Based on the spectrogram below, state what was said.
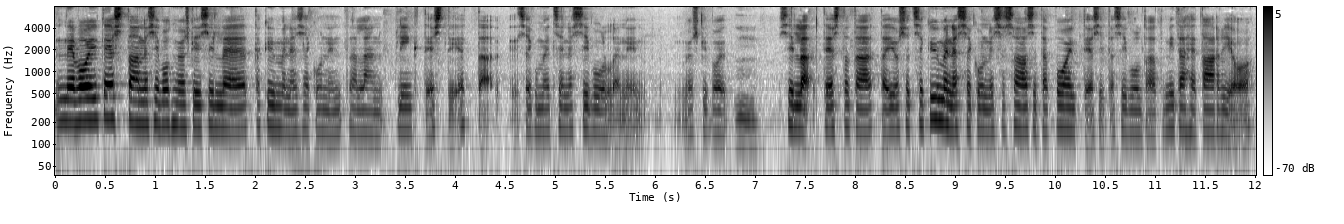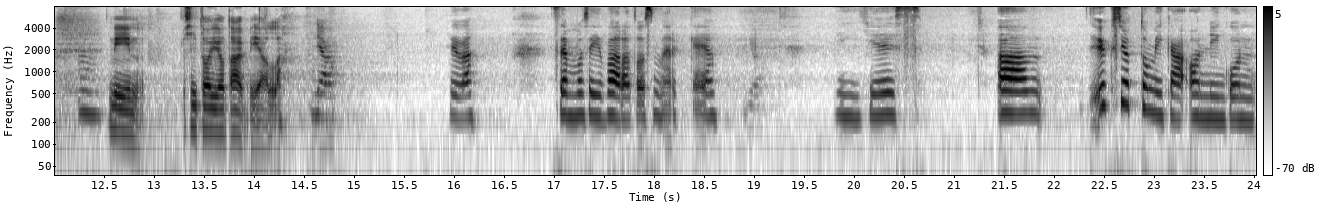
ne voi testaa ne sivut myöskin silleen, että 10 sekunnin tällainen blink-testi, että se kun menet sinne sivulle, niin myöskin voi mm. sillä testata, että jos et se 10 sekunnissa saa sitä pointtia sitä sivulta, että mitä he tarjoaa, mm. niin sit on jotain vielä. Joo. Hyvä. Semmoisia varoitusmerkkejä. Yes. Um, yksi juttu, mikä on niin kun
